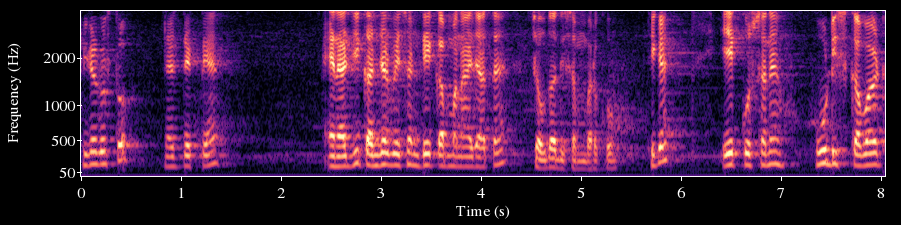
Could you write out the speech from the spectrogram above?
ठीक है दोस्तों नेक्स्ट देखते हैं। एनर्जी कंजर्वेशन डे कब मनाया जाता है? चौदह दिसंबर को, ठीक है? एक क्वेश्चन है हु डिस्कवर्ड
